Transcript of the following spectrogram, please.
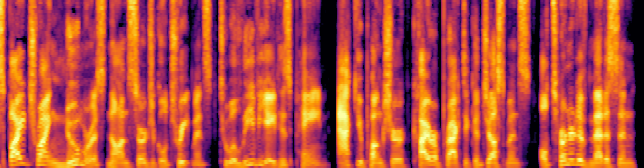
Despite trying numerous non-surgical treatments to alleviate his pain, acupuncture, chiropractic adjustments, alternative medicine,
